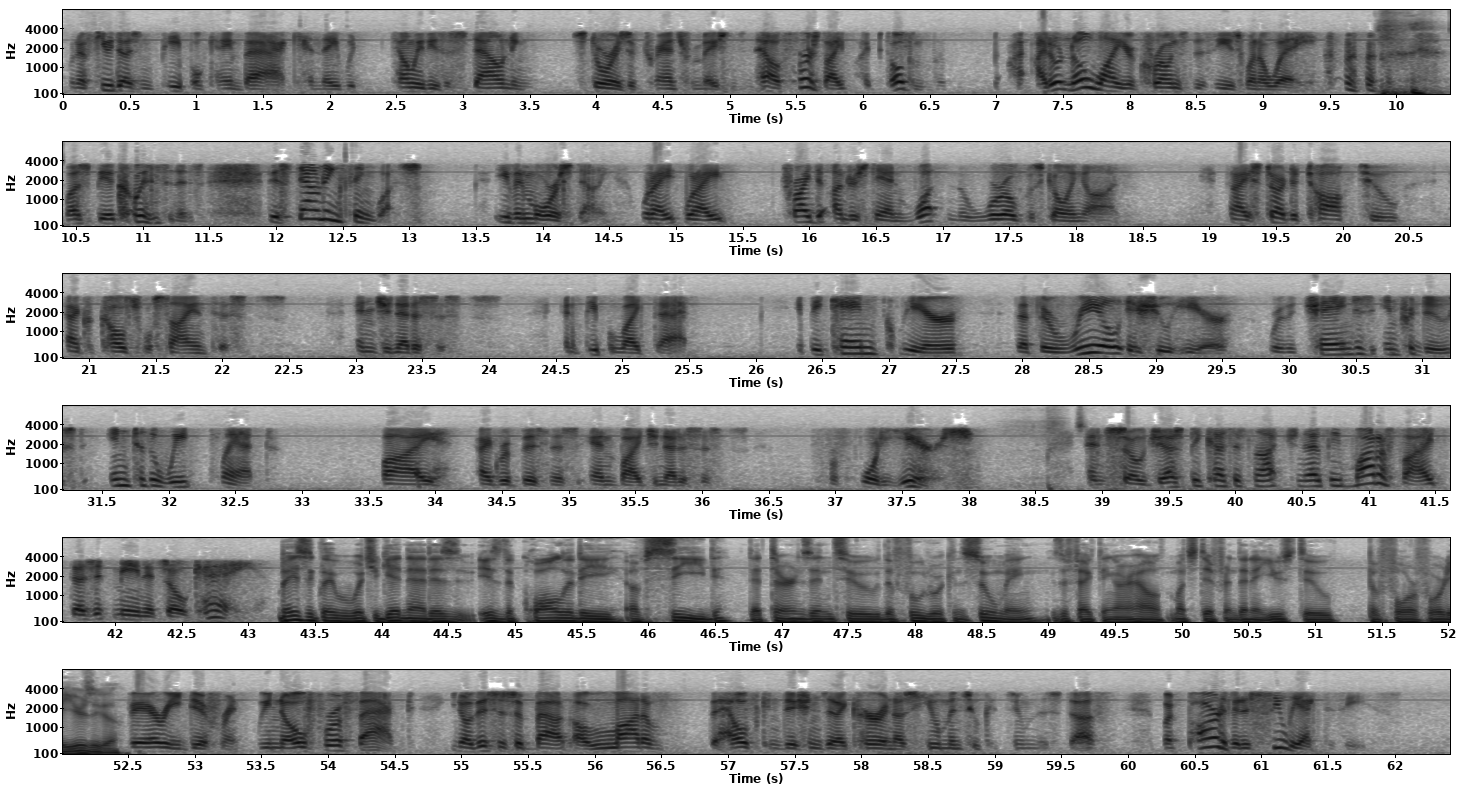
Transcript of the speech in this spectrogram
when a few dozen people came back and they would tell me these astounding stories of transformations in health, first I, I told them, I, don't know why your Crohn's disease went away. Must be a coincidence. The astounding thing was, even more astounding, when I, when I tried to understand what in the world was going on, I started to talk to agricultural scientists and geneticists and people like that. It became clear that the real issue here were the changes introduced into the wheat plant by agribusiness and by geneticists for 40 years. And so just because it's not genetically modified doesn't mean it's okay. Basically, what you're getting at is is the quality of seed that turns into the food we're consuming is affecting our health much different than it used to before 40 years ago. Very different. We know for a fact. You know, this is about a lot of the health conditions that occur in us humans who consume this stuff. But part of it is celiac disease.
